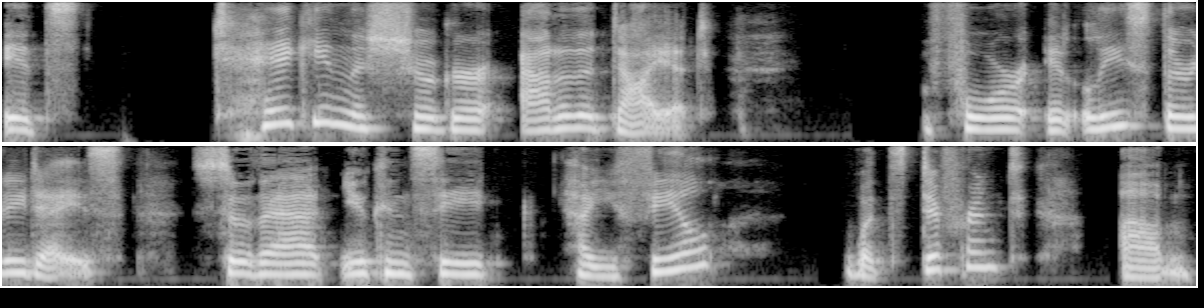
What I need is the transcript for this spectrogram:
It's taking the sugar out of the diet for at least 30 days so that you can see how you feel, what's different, um,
